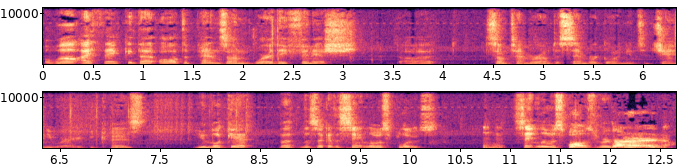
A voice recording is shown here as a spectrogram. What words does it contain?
Well, I think that all depends on where they finish uh, sometime around December going into January because you look at let, us look at the St. Louis Blues. St. Louis Mm-hmm. Well, Blues were no, no, no, no.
